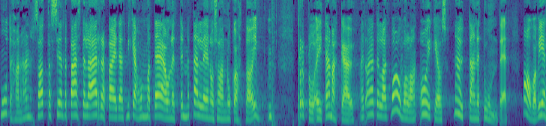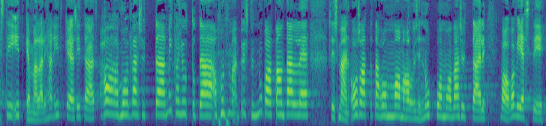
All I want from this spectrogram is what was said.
Muutenhan hän saattaisi sieltä päästellä ärräpäitä, että mikä homma tämä on, että en mä tälleen osaa nukahtaa. Ei, prkl, ei tämä käy. Että ajatellaan, että vauvalla on oikeus näyttää ne tunteet. Vauva viestii itkemällä, eli hän itkee sitä, että aah, mua väsyttää, mikä juttu tämä on, mä en pysty nukahtaan tälleen. Siis mä en osaa tätä hommaa, mä haluaisin nukkua, mua väsyttää. Eli vauva viestii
